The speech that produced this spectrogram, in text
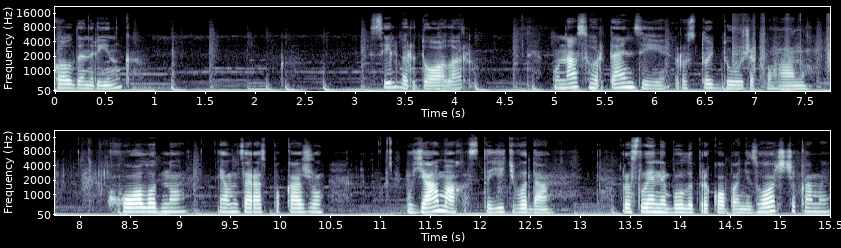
Golden Ring. Silver Dollar. У нас гортензії ростуть дуже погано. Холодно. Я вам зараз покажу. У ямах стоїть вода. Рослини були прикопані з горщиками.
